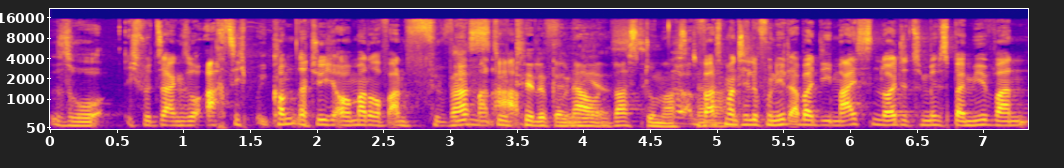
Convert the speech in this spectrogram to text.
so, ich würde sagen, so 80, kommt natürlich auch immer darauf an, für Was wen man du telefonierst. Genau, was du machst. was ja. man telefoniert, aber die meisten Leute, zumindest bei mir, waren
